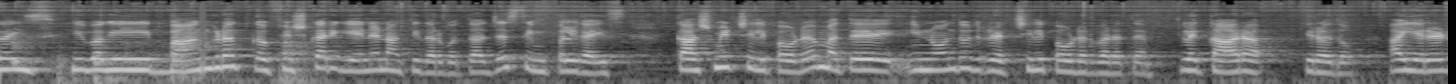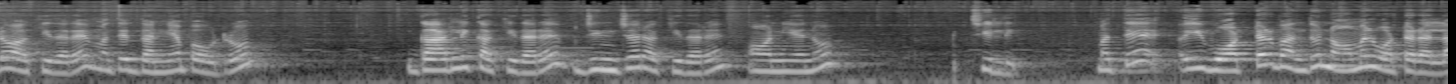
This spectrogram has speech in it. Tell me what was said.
ಗೈಸ್ ಇವಾಗ ಈ ಬಾಂಗಡ ಫಿಶ್ ಕರಿಗೆ ಏನೇನು ಹಾಕಿದ್ದಾರೆ ಗೊತ್ತಾ? Just simple guys Kashmir chilli powder ಮತ್ತು ಇನ್ನೊಂದು ರೆಡ್ ಚಿಲ್ಲಿ ಪೌಡರ್ ಬರುತ್ತೆ. ಲೈಕ್ ಖಾರ ಇರೋದು. ಆ ಎರಡು ಹಾಕಿದ್ದಾರೆ. ಮತ್ತು ಧನಿಯಾ ಪೌಡ್ರು ಗಾರ್ಲಿಕ್ ಹಾಕಿದ್ದಾರೆ, ಜಿಂಜರ್ ಹಾಕಿದ್ದಾರೆ, ಆನಿಯನು, ಚಿಲ್ಲಿ. ಮತ್ತು ಈ ವಾಟರ್ ಬಂದು ನಾರ್ಮಲ್ ವಾಟರ್ ಅಲ್ಲ,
